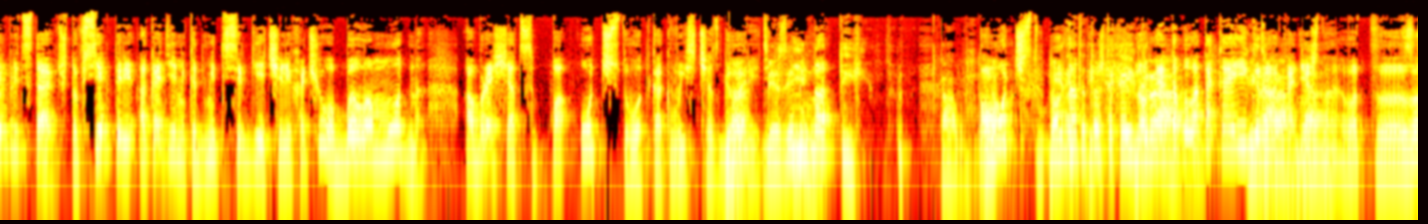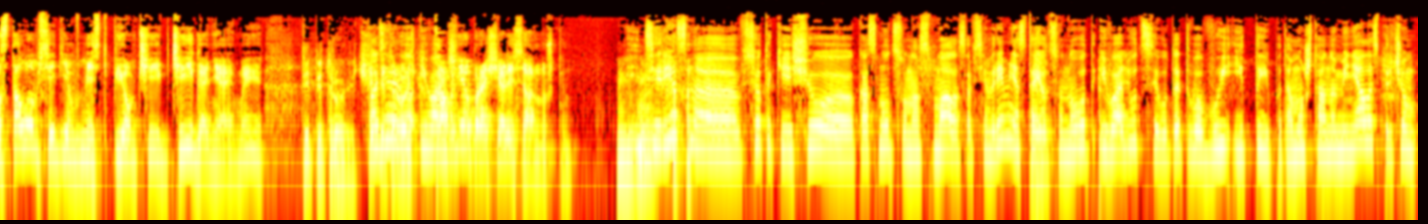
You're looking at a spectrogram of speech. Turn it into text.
себе представить, что в секторе академика Дмитрия Сергеевича Лихачева было модно обращаться по отчеству, вот как вы сейчас Да? говорите, Без и имени? на «ты». А, По ну, отчеству но и на это «ты». тоже такая Но игра. это была такая игра, Игра, конечно. да. Вот э, за столом сидим вместе, пьем чаи, чаи гоняем, и Ты Петрович. Владимир Петрович. Иванович. Ко мне обращались Аннушкин. Интересно, все-таки еще коснуться у нас мало совсем времени остается, но вот эволюции вот этого вы и ты, потому что оно менялось, причем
